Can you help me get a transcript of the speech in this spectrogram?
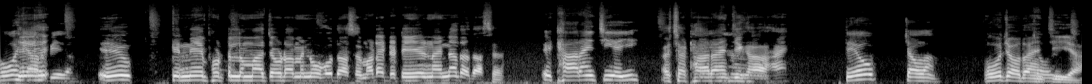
ਉਹ 1000 ਰੁਪਏ ਦਾ। ਇਹ ਕਿੰਨੇ ਫੁੱਟ ਲੰਮਾ ਚੌੜਾ ਮੈਨੂੰ ਉਹ ਦੱਸ ਮਾੜਾ ਡਿਟੇਲ ਨਾਲ ਇਹਨਾਂ ਦਾ ਦੱਸ। ਇਹ 18 ਇੰਚੀ ਹੈ ਜੀ। ਅੱਛਾ 18 ਇੰਚੀ ਖਾ ਹੈ। ਤੇ ਉਹ 14 ਉਹ 14 ਇੰਚੀ ਆ।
